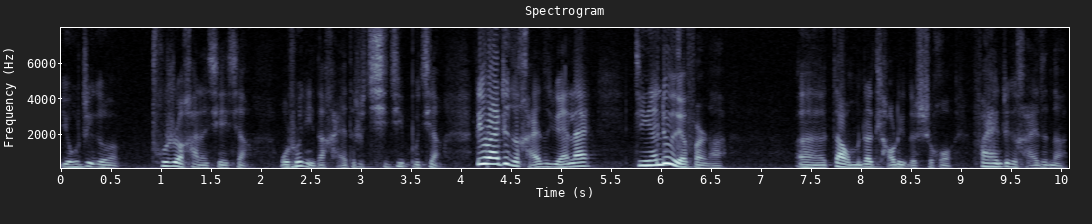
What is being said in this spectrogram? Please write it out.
有这个出热汗的现象。我说你的孩子是气机不降。另外，这个孩子原来今年六月份呢，呃，在我们这调理的时候，发现这个孩子呢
